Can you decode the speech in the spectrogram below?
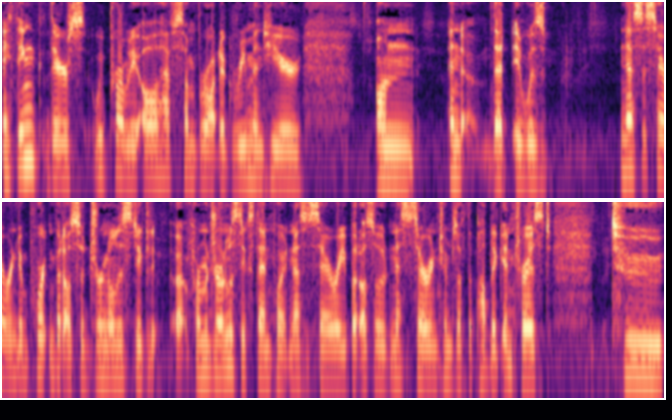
I think there's we probably all have some broad agreement here on and that it was necessary and important, but also journalistic uh, from a journalistic standpoint necessary, but also necessary in terms of the public interest to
